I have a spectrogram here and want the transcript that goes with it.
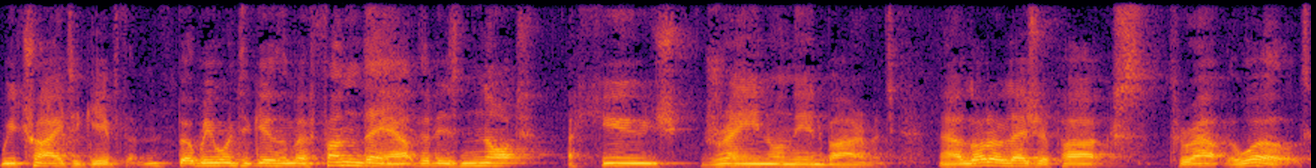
we try to give them. But we want to give them a fun day out that is not a huge drain on the environment. Now, a lot of leisure parks throughout the world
